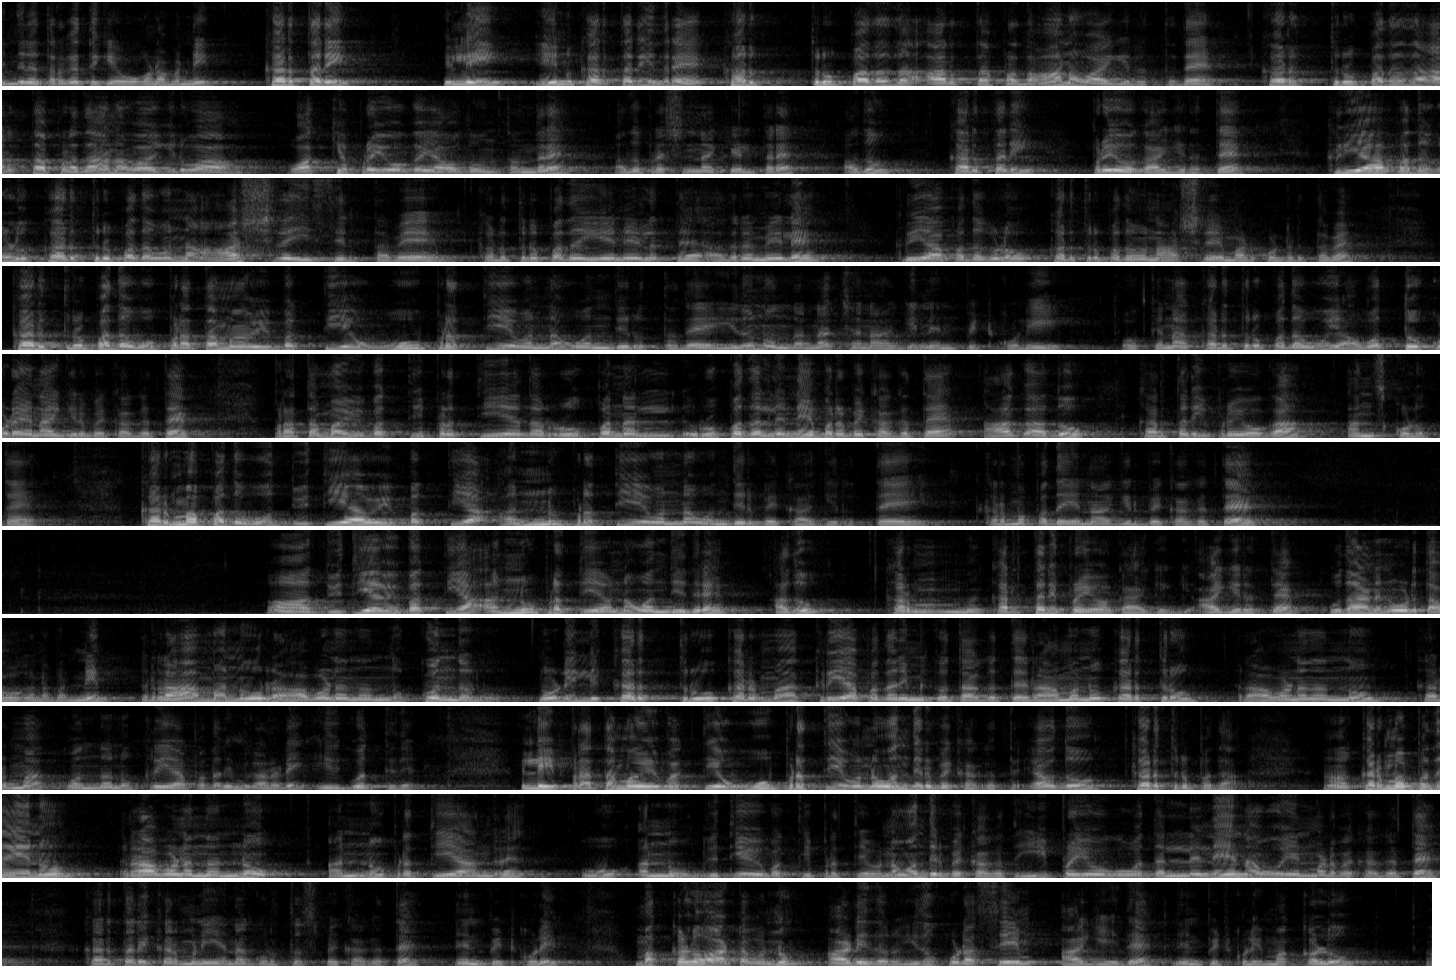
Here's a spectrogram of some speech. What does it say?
ಇಂದಿನ ತರಗತಿಗೆ ಹೋಗೋಣ ಬನ್ನಿ. ಕರ್ತರಿ, ಇಲ್ಲಿ ಏನು ಕರ್ತರಿ ಅಂದರೆ ಕರ್ತೃಪದದ ಅರ್ಥ ಪ್ರಧಾನವಾಗಿರುತ್ತದೆ. ಕರ್ತೃಪದದ ಅರ್ಥ ಪ್ರಧಾನವಾಗಿರುವ ವಾಕ್ಯ ಪ್ರಯೋಗ ಯಾವುದು ಅಂತಂದರೆ ಅದು ಪ್ರಶ್ನೆನ ಕೇಳ್ತಾರೆ. ಅದು ಕರ್ತರಿ ಪ್ರಯೋಗ ಆಗಿರುತ್ತೆ. ಕ್ರಿಯಾಪದಗಳು ಕರ್ತೃಪದವನ್ನು ಆಶ್ರಯಿಸಿರ್ತವೆ. ಕರ್ತೃಪದ ಏನು ಹೇಳುತ್ತೆ? ಅದರ ಮೇಲೆ ಕ್ರಿಯಾಪದಗಳು ಕರ್ತೃಪದವನ್ನು ಆಶ್ರಯ ಮಾಡಿಕೊಂಡಿರ್ತವೆ. ಕರ್ತೃಪದವು ಪ್ರಥಮ ವಿಭಕ್ತಿಯ ಊ ಪ್ರತ್ಯಯವನ್ನು ಹೊಂದಿರುತ್ತದೆ. ಇದನ್ನೊಂದನ್ನು ಚೆನ್ನಾಗಿ ನೆನ್ಪಿಟ್ಕೊಳ್ಳಿ. ಓಕೆನಾ? ಕರ್ತೃಪದವು ಯಾವತ್ತೂ ಕೂಡ ಏನಾಗಿರಬೇಕಾಗತ್ತೆ? ಪ್ರಥಮ ವಿಭಕ್ತಿ ಪ್ರತ್ಯಯದ ರೂಪನಲ್ಲಿ ರೂಪದಲ್ಲೇ ಬರಬೇಕಾಗತ್ತೆ. ಆಗ ಅದು ಕರ್ತರಿ ಪ್ರಯೋಗ ಅನ್ಸ್ಕೊಳ್ಳುತ್ತೆ. ಕರ್ಮಪದವು ದ್ವಿತೀಯ ವಿಭಕ್ತಿಯ ಅನ್ನು ಪ್ರತ್ಯಯವನ್ನು ಹೊಂದಿರಬೇಕಾಗಿರುತ್ತೆ. ಕರ್ಮಪದ ಏನಾಗಿರ್ಬೇಕಾಗತ್ತೆ? ದ್ವಿತೀಯ ವಿಭಕ್ತಿಯ ಅನ್ನು ಪ್ರತ್ಯಯವನ್ನು ಹೊಂದಿದರೆ ಅದು ಕರ್ಮ, ಕರ್ತರಿ ಪ್ರಯೋಗ ಆಗಿ, ಆಗಿರುತ್ತೆ. ಉದಾಹರಣೆ ನೋಡ್ತಾ ಹೋಗೋಣ ಬನ್ನಿ. ರಾಮನು ರಾವಣನನ್ನು ಕೊಂದನು. ನೋಡಿ, ಇಲ್ಲಿ ಕರ್ತೃ, ಕರ್ಮ, ಕ್ರಿಯಾಪದ ನಿಮಗೆ ಗೊತ್ತಾಗುತ್ತೆ. ರಾಮನು ಕರ್ತೃ, ರಾವಣನನ್ನು ಕರ್ಮ, ಕೊಂದನು, ಕ್ರಿಯಾಪದ ನಿಮ್ಗೆ ಆಲ್ರೆಡಿ ಇದು ಗೊತ್ತಿದೆ. ಇಲ್ಲಿ ಪ್ರಥಮ ವಿಭಕ್ತಿಯ ಊ ಪ್ರತ್ಯಯವನ್ನು ಹೊಂದಿರಬೇಕಾಗುತ್ತೆ. ಯಾವುದು? ಕರ್ತೃಪದ. ಕರ್ಮಪದ ಏನು? ರಾವಣನನ್ನು. ಅನ್ನು ಪ್ರತ್ಯಯ ಅಂದರೆ ಊ, ಅನ್ನು, ದ್ವಿತೀಯ ವಿಭಕ್ತಿ ಪ್ರತ್ಯಯವನ್ನು ಹೊಂದಿರಬೇಕಾಗುತ್ತೆ. ಈ ಪ್ರಯೋಗದಲ್ಲೇ ನಾವು ಏನು ಮಾಡಬೇಕಾಗತ್ತೆ? ಕರ್ತರಿ ಕರ್ಮಣಿಯನ್ನು ಗುರುತಿಸಬೇಕಾಗತ್ತೆ. ನೆನ್ಪಿಟ್ಕೊಳ್ಳಿ. ಮಕ್ಕಳು ಆಟವನ್ನು ಆಡಿದರು. ಇದು ಕೂಡ ಸೇಮ್ ಆಗಿ ಇದೆ. ನೆನ್ಪಿಟ್ಕೊಳ್ಳಿ. ಮಕ್ಕಳು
